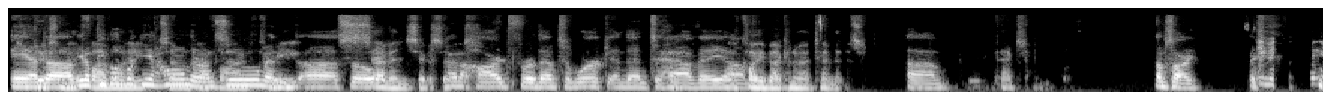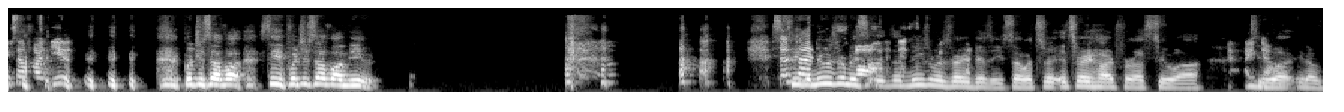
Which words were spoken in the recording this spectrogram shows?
And uh, you know, people are working at home; they're on Zoom, and uh, so Seven six it's kind of hard for them to work and then to have a. I'll Um, call you back in about ten minutes. um, Thanks. I'm sorry. Steven, put yourself on mute. put yourself on, Steve. Put yourself on mute. See, the newsroom is the newsroom is very busy, so it's it's very hard for us to uh I to know. uh, you know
